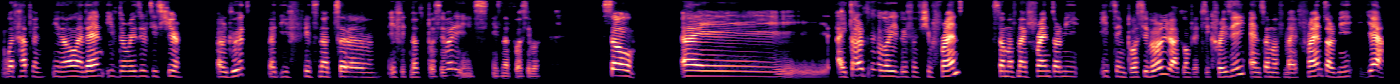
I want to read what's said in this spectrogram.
what happened, you know. And then if the result is here, all good. but if it's not uh, if it's not possible it's it's not possible so i i talked about it with a few friends some of my friends told me it's impossible you are completely crazy and some of my friends told me yeah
